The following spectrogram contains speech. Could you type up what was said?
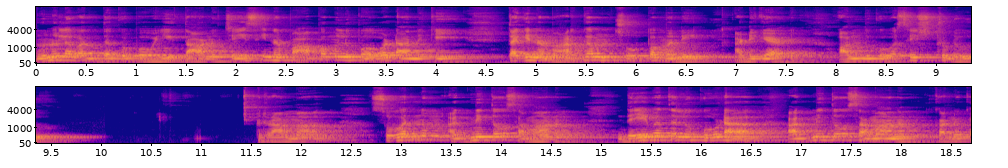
మునుల వద్దకు పోయి తాను చేసిన పాపములు పోవడానికి తగిన మార్గం చూపమని అడిగాడు. అందుకు వశిష్ఠుడు రామ సువర్ణం అగ్నితో సమానం. దేవతలు కూడా అగ్నితో సమానం. కనుక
